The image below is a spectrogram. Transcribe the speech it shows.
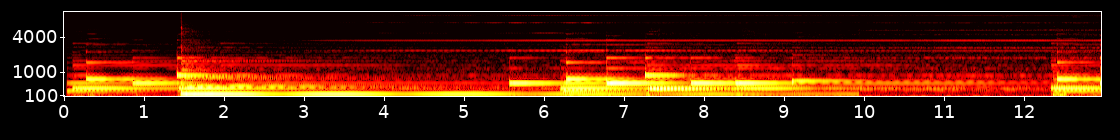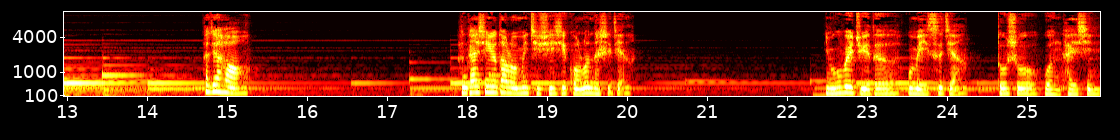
大家好，很开心又到了我们一起学习广论的时间了。你们会不会觉得我每次讲都说我很开心？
